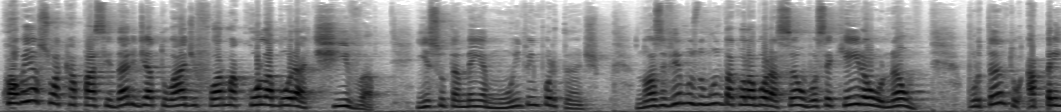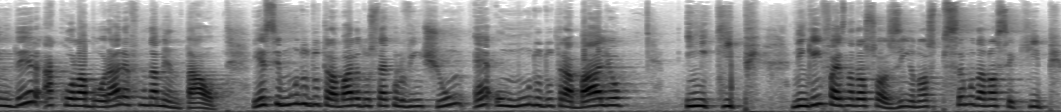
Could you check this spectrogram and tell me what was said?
Qual é a sua capacidade de atuar de forma colaborativa? Isso também é muito importante. Nós vivemos no mundo da colaboração, você queira ou não. Portanto, aprender a colaborar é fundamental. Esse mundo do trabalho do século XXI é um mundo do trabalho em equipe. Ninguém faz nada sozinho, nós precisamos da nossa equipe.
